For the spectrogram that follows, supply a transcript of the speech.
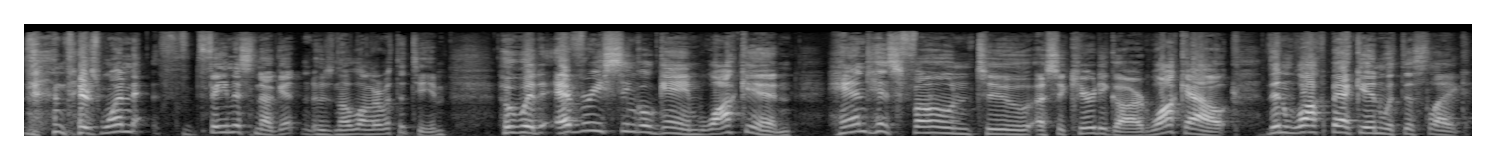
there's one famous nugget who's no longer with the team who would every single game walk in, hand his phone to a security guard, walk out, then walk back in with this like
